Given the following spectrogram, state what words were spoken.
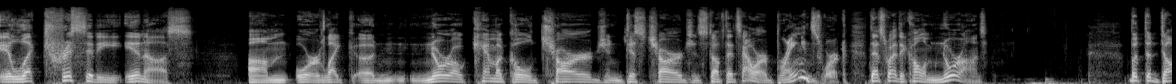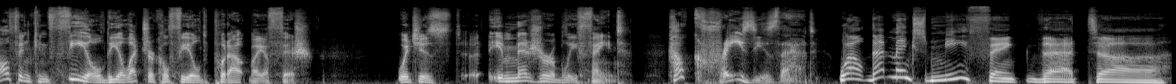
electricity in us, um, or like a neurochemical charge and discharge and stuff. That's how our brains work. That's why they call them neurons. But the dolphin can feel the electrical field put out by a fish, which is uh, immeasurably faint. How crazy is that? Well, that makes me think that, uh,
